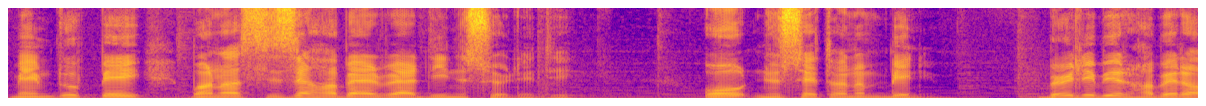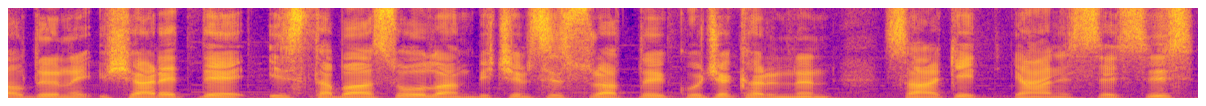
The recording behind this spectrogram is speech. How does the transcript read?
Memduh Bey bana size haber verdiğini söyledi. O Nusret Hanım benim. Böyle bir haber aldığını işaretle iz tabası olan biçimsiz suratlı koca karının sakit yani sessiz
